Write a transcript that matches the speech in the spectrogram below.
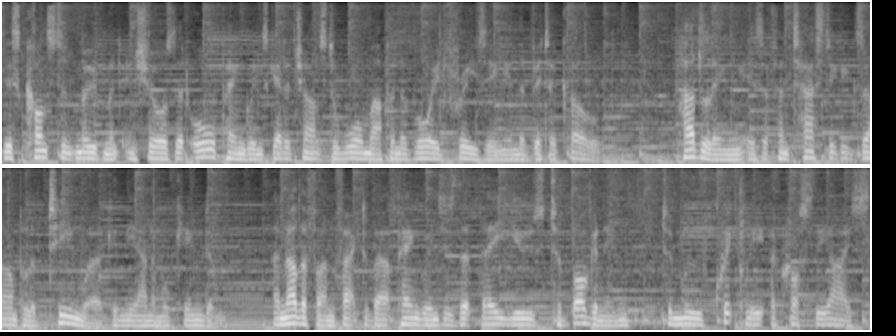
This constant movement ensures that all penguins get a chance to warm up and avoid freezing in the bitter cold. Huddling is a fantastic example of teamwork in the animal kingdom. Another fun fact about penguins is that they use tobogganing to move quickly across the ice.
